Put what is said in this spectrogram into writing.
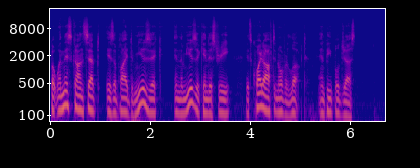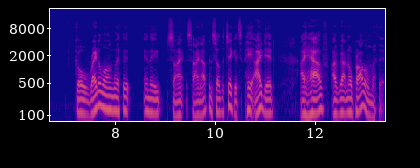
but when this concept is applied to music in the music industry, it's quite often overlooked, and people just go right along with it and they sign sign up and sell the tickets. Hey, I did. I have. I've got no problem with it.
